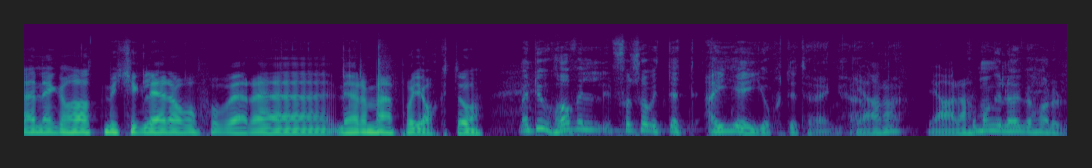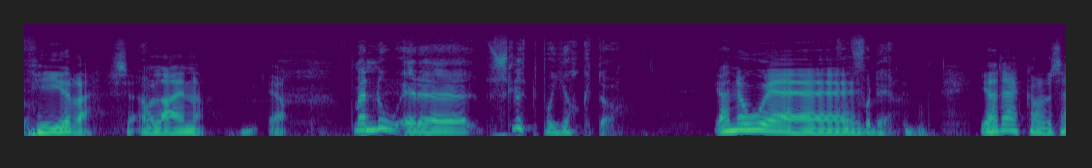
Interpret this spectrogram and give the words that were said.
men jeg har hatt mye glede av å få være, være med på jakt. Men du har vel for så vidt et eget hjorteterreng her? ja da. ja da. Hvor mange løyver har du, da? Fire alene. Ja. Men nå er det slutt på jakta. Ja, nå er Hvorfor det? Ja, det kan du si.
